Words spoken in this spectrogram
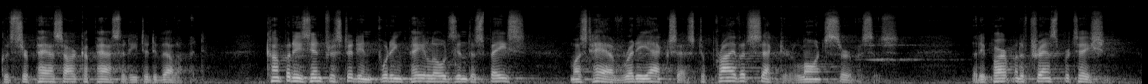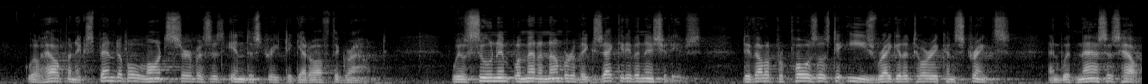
could surpass our capacity to develop it. Companies interested in putting payloads into space must have ready access to private sector launch services. The Department of Transportation will help an expendable launch services industry to get off the ground. We'll soon implement a number of executive initiatives, develop proposals to ease regulatory constraints, and with NASA's help,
